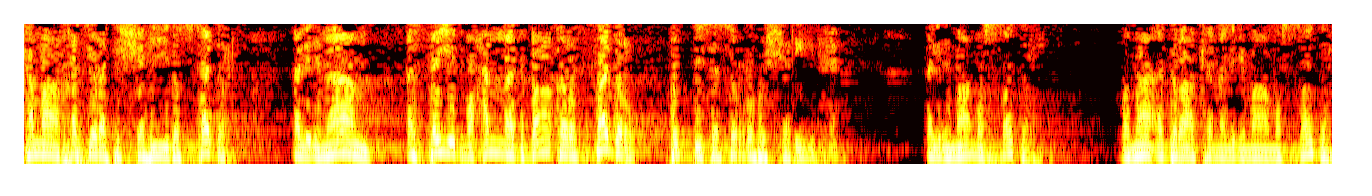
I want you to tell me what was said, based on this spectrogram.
كما خسرت الشهيد الصدر الإمام السيد محمد باقر الصدر قدس سره الشريف. الإمام الصدر وما أدراك ما الإمام الصدر؟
